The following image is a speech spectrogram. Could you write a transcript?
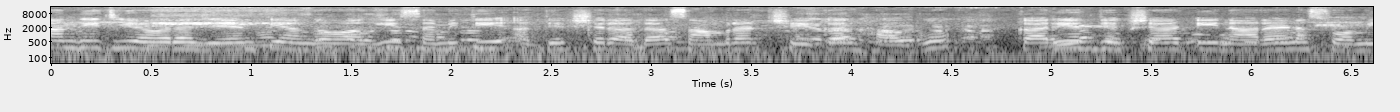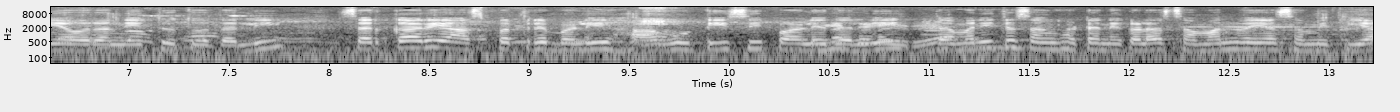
ಗಾಂಧೀಜಿಯವರ ಜಯಂತಿ ಅಂಗವಾಗಿ ಸಮಿತಿ ಅಧ್ಯಕ್ಷರಾದ ಸಾಮ್ರಾಟ್ ಶೇಖರ್ ಹಾಗೂ ಕಾರ್ಯಾಧ್ಯಕ್ಷ ಟಿ ನಾರಾಯಣಸ್ವಾಮಿ ಅವರ ನೇತೃತ್ವದಲ್ಲಿ ಸರ್ಕಾರಿ ಆಸ್ಪತ್ರೆ ಬಳಿ ಹಾಗೂ ಟಿಸಿ ಪಾಳ್ಯದಲ್ಲಿ ದಮನಿತ ಸಂಘಟನೆಗಳ ಸಮನ್ವಯ ಸಮಿತಿಯ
